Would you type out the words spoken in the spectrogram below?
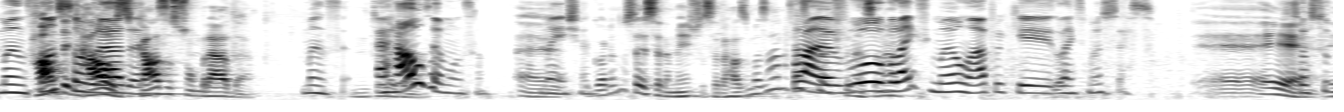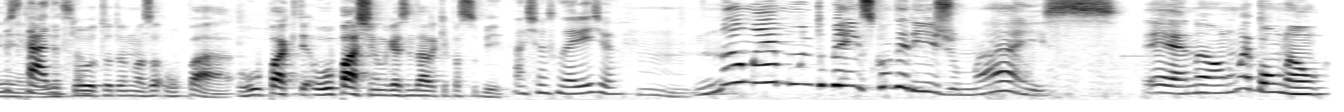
Mansão Haunted assombrada. House, Casa Assombrada. Mansa. Muito é legal. house ou é mansão? É, Mansion. agora eu não sei se era Mansion ou se era House, mas ah, não faz lá, eu vou, diferença, vou né? lá em cima lá, porque lá em cima é sucesso. É, Só subo escada, eu tô, tô dando umas. Opa, opa, opa, achei um lugarzinho da hora aqui pra subir. Achou um esconderijo? Hum, não é muito bem esconderijo, mas. É, não, não é bom não.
